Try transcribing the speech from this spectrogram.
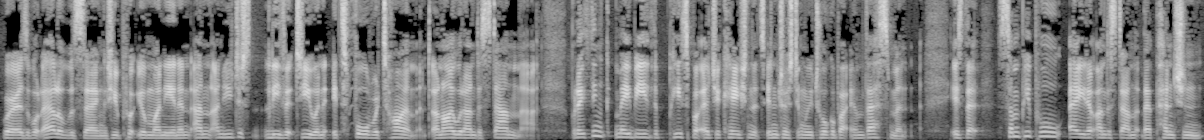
Whereas what Ella was saying is you put your money in and, and, and you just leave it to you and it's for retirement. And I would understand that. But I think maybe the piece about education that's interesting when we talk about investment is that some people a, know, understand that their pension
